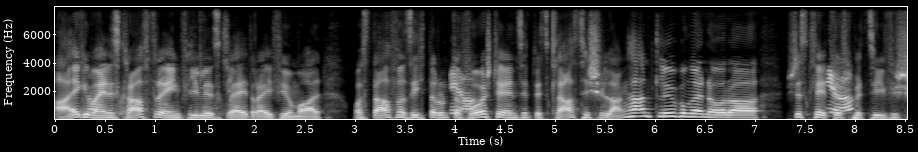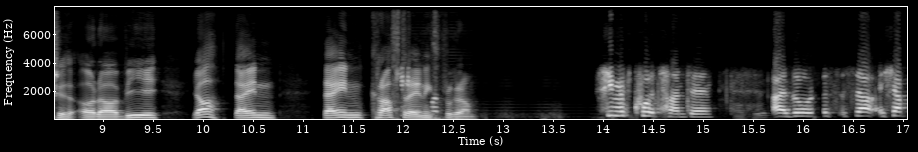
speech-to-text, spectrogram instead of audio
Allgemeines Krafttraining, vieles gleich drei, vier Mal. Was darf man sich darunter ja. vorstellen? Sind das klassische Langhandlübungen oder ist das kletterspezifische ja. oder wie, ja, dein, dein Krafttrainingsprogramm? Viel mit Kurzhanteln. Okay. Also das ist ja, ich habe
